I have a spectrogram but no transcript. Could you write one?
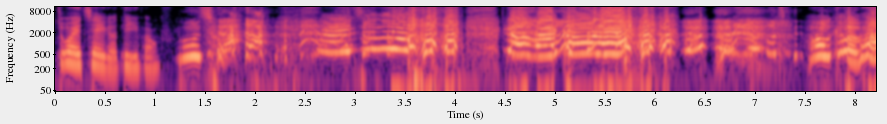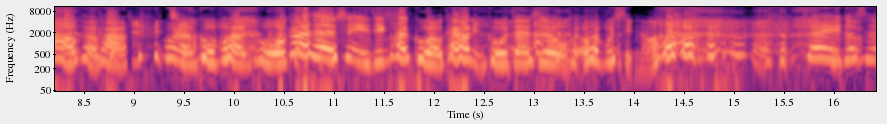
就为这个地方付出。没错，干嘛哭啊？好可怕，好可怕！不能哭，不能哭！我看到这个戏已经快哭了，我看到你哭，真的是我会我会不行哦。所以就是。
